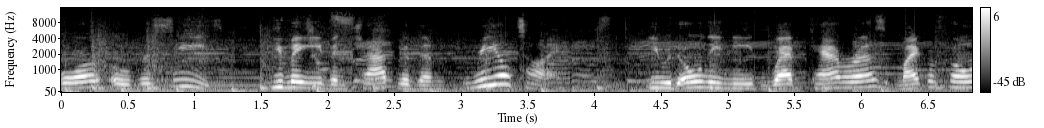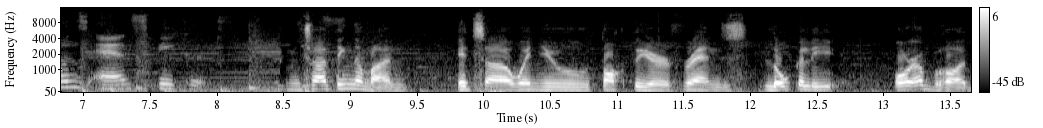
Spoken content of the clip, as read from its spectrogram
or overseas. You may even chat with them real time. You would only need web cameras, microphones, and speakers. Chatting naman, it's uh, when you talk to your friends locally or abroad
